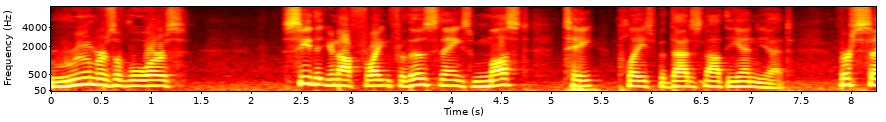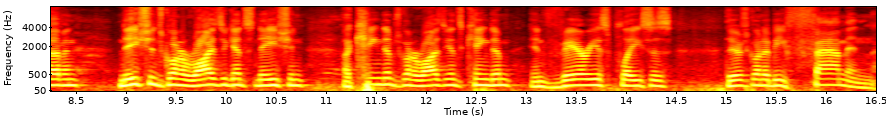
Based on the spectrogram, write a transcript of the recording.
rumors of wars. See that you're not frightened, for those things must take place, but that is not the end yet. Verse 7 Nation's going to rise against nation. A kingdom's going to rise against kingdom in various places. There's going to be famine,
